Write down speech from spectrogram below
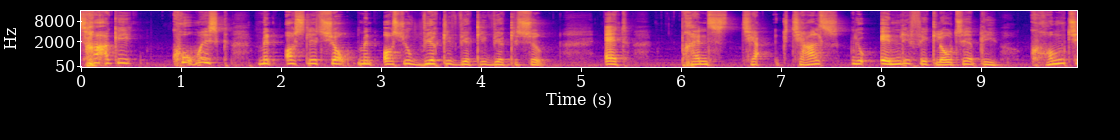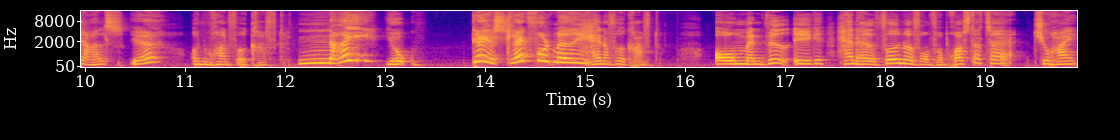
f- komisk, men også lidt sjovt, men også jo virkelig, virkelig, virkelig synd, at prins Cha- Charles jo endelig fik lov til at blive kong Charles. Ja. Og nu har han fået kraft. Nej, Jo, det har jeg slet ikke fulgt med i. han har fået kraft. Og man ved ikke, han havde fået noget form for prostata Chuhai,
